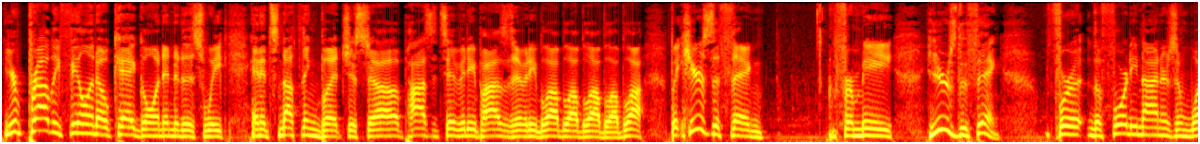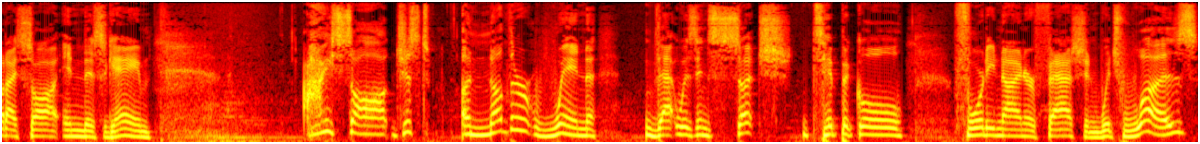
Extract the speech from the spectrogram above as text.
you're probably feeling okay going into this week, and it's nothing but just uh, positivity, positivity, blah, blah, blah, blah, blah. But here's the thing for me, here's the thing for the 49ers and what I saw in this game, I saw just another win that was in such typical 49er fashion, which was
